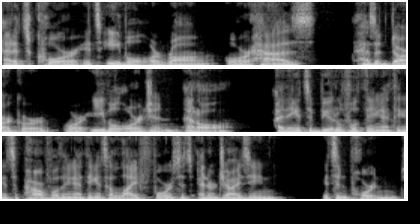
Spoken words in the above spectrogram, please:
at its core it's evil or wrong or has has a dark or or evil origin at all i think it's a beautiful thing. I think it's a powerful thing. I think it's a life force. It's energizing. It's important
